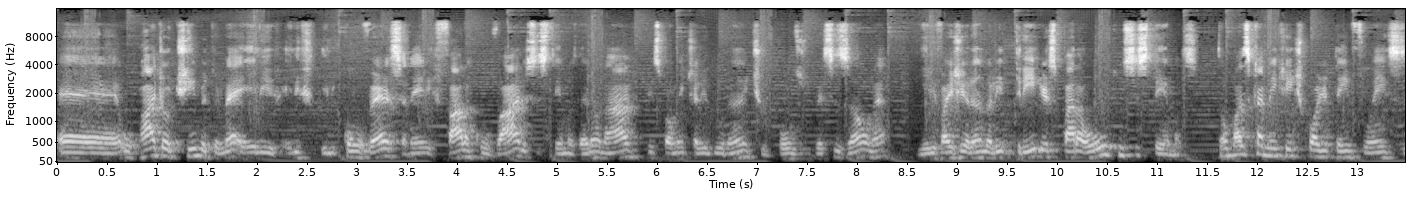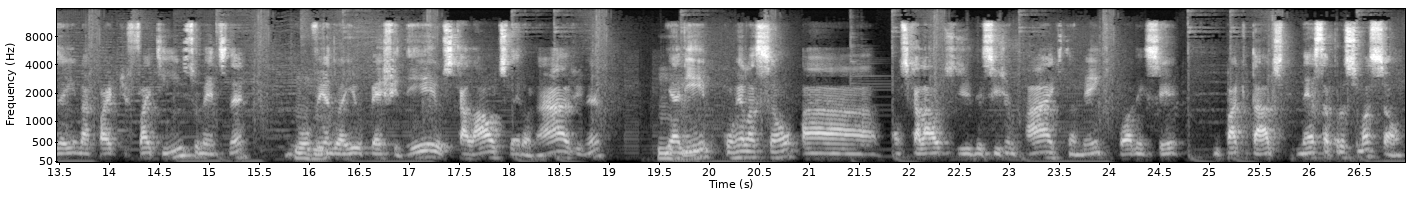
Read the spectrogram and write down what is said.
é, o radioaltímetro, né, ele, ele, ele conversa, né, ele fala com vários sistemas da aeronave, principalmente ali durante o pouso de precisão, né, e ele vai gerando ali triggers para outros sistemas. Então, basicamente, a gente pode ter influências aí na parte de flight instruments, né, envolvendo uhum. aí o PFD, os callouts da aeronave, né, Uhum. E ali, com relação a, aos callouts de decision height também, que podem ser impactados nessa aproximação.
